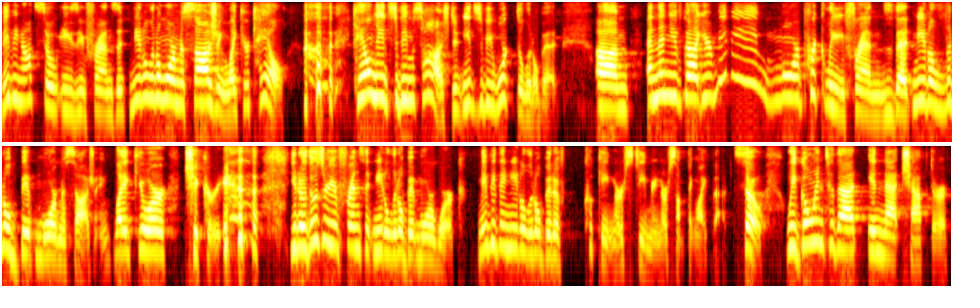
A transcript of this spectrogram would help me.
maybe not so easy friends that need a little more massaging, like your kale. kale needs to be massaged. It needs to be worked a little bit. Um, and then you've got your maybe more prickly friends that need a little bit more massaging, like your chicory. you know, those are your friends that need a little bit more work. Maybe they need a little bit of cooking or steaming or something like that. So we go into that in that chapter.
